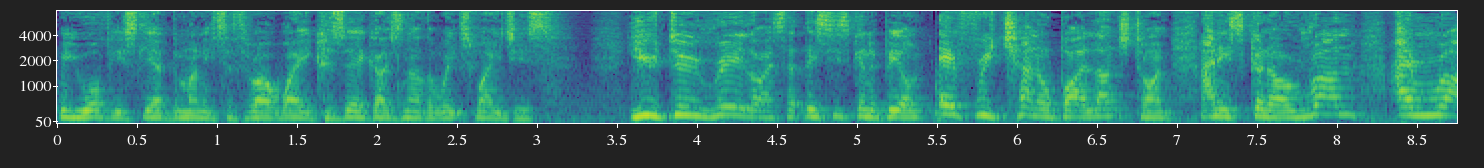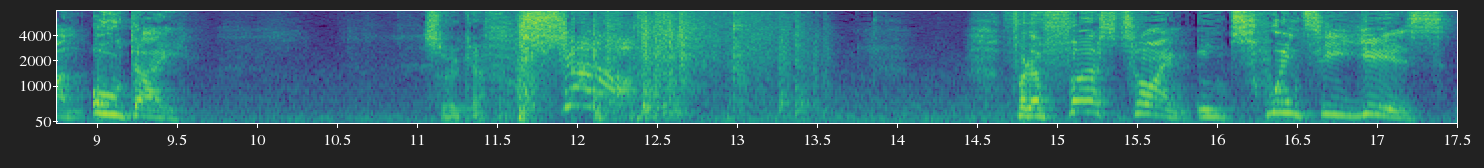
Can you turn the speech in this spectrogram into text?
Well, you obviously have the money to throw away because there goes another week's wages. You do realise that this is going to be on every channel by lunchtime and it's going to run and run all day. Sorry, Gaffer. Shut up! For the first time in 20 years,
